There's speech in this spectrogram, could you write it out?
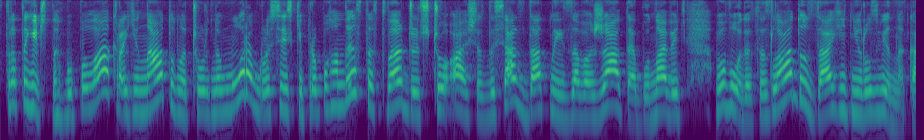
стратегічних БПЛА країн НАТО над Чорним морем російські пропагандисти стверджують, що А-60 здатний заважати або навіть виводити з ладу західні розвідники.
